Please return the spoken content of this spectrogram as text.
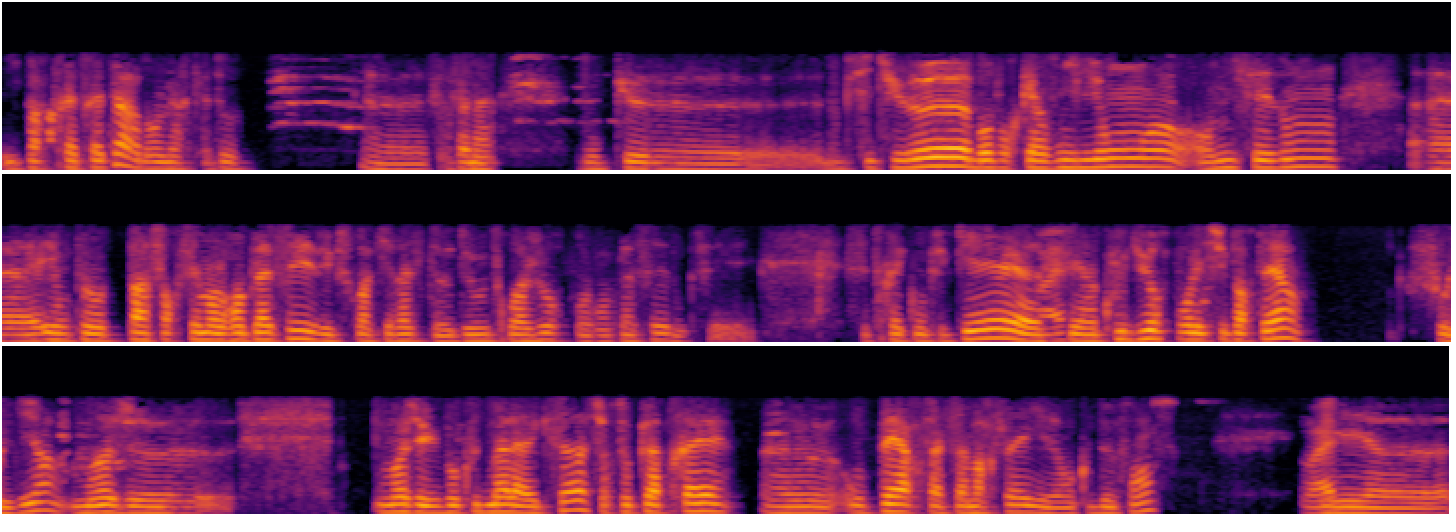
il part très très tard dans le mercato. Euh, Fofana. Donc, euh, donc si tu veux, bon pour 15 millions en mi-saison, euh, et on peut pas forcément le remplacer vu que je crois qu'il reste deux ou trois jours pour le remplacer, donc c'est c'est très compliqué. Euh, c'est un coup dur pour les supporters, faut le dire. Moi je moi j'ai eu beaucoup de mal avec ça, surtout qu'après euh, on perd face à Marseille en Coupe de France. Ouais. Et, euh,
